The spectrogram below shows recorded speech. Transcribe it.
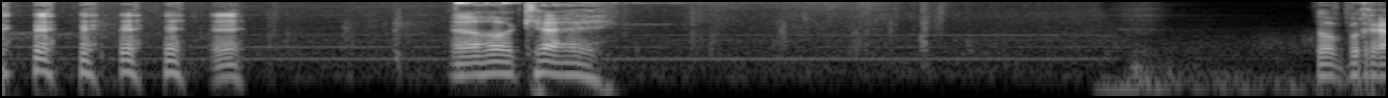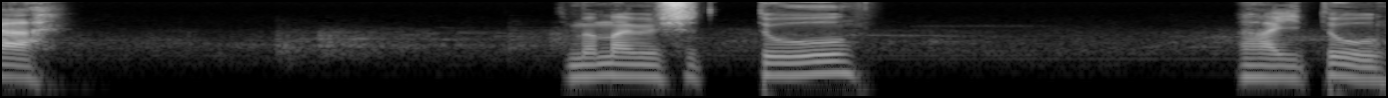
Okej. Dobra. My mamy już tu. A i tu.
